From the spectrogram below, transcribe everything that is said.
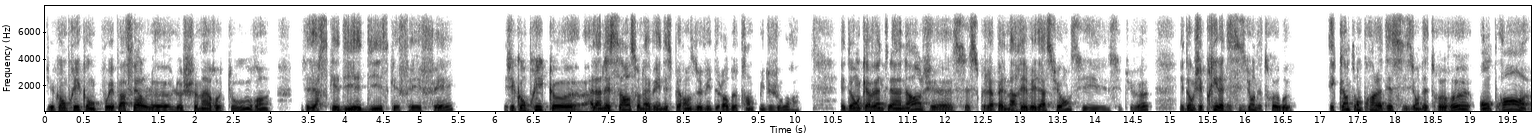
J'ai compris qu'on ne pouvait pas faire le, chemin retour, c'est-à-dire ce qui est dit est dit, ce qui est fait est fait. J'ai compris qu'à la naissance, on avait une espérance de vie de l'ordre de 30 000 jours. Et donc, à 21 ans, c'est ce que j'appelle ma révélation, si, si tu veux. Et donc, j'ai pris la décision d'être heureux. Et quand on prend la décision d'être heureux, on prend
